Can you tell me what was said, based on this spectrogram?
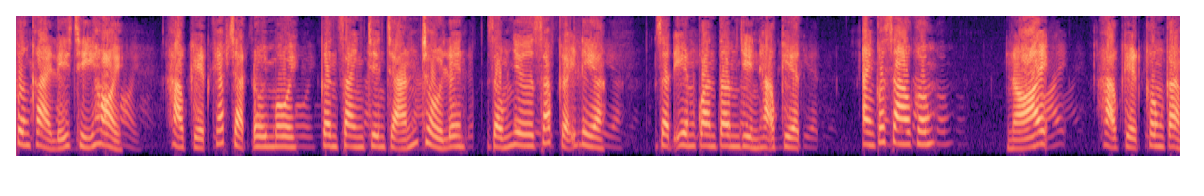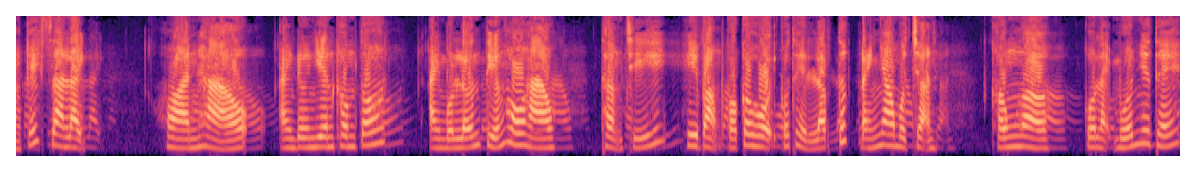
Phương Khải lý trí hỏi, Hạo Kiệt khép chặt đôi môi, cơn xanh trên trán trồi lên, giống như sắp gãy lìa. Giật Yên quan tâm nhìn Hạo Kiệt, "Anh có sao không?" "Nói." Hạo Kiệt không cảm kích ra lệnh. "Hoàn hảo, anh đương nhiên không tốt, anh muốn lớn tiếng hô hào, thậm chí hy vọng có cơ hội có thể lập tức đánh nhau một trận. Không ngờ cô lại muốn như thế,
